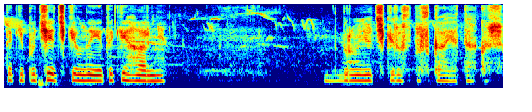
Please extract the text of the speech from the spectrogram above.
Такі пучечки в неї, такі гарні. Брунячки розпускає також.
